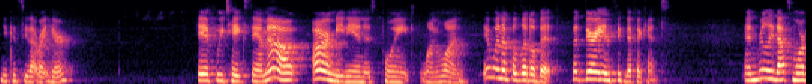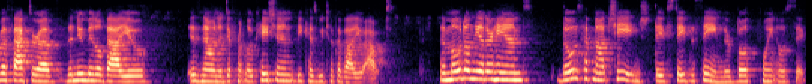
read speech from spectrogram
You can see that right here. If we take Sam out, our median is 0.11. It went up a little bit, but very insignificant. And really that's more of a factor of the new middle value is now in a different location because we took a value out. The mode, on the other hand, those have not changed. They've stayed the same. They're both 0.06.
